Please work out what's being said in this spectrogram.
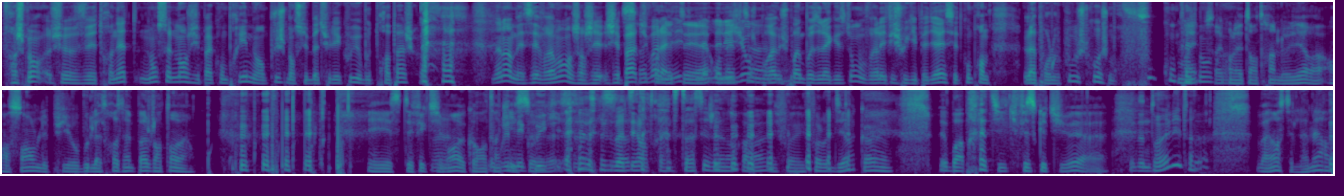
Franchement, je vais être honnête, non seulement j'ai pas compris, mais en plus je m'en suis battu les couilles au bout de trois pages. Quoi. non, non, mais c'est vraiment, genre, j'ai pas, tu vois, la, était- la- la on Légion, était- je, pourrais, je pourrais me poser la question, ouvrir les fiches Wikipédia et essayer de comprendre. Là, pour le coup, je trouve, je m'en fous Ouais, complètement. c'est vrai qu'on était en train de le lire ensemble, et puis au bout de la troisième page, j'entends. et c'est effectivement euh, Corentin qui se. qui se-. C'était assez gênant quand même, il faut, il faut le dire quand même. Mais bon, après, tu, tu fais ce que tu veux. euh. Donne ton avis, toi. Bah non, c'était de la merde.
